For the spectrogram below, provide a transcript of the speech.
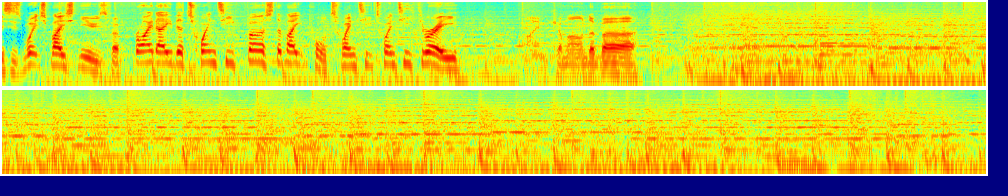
This is Witchbase News for Friday the 21st of April 2023 I'm Commander Burr.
